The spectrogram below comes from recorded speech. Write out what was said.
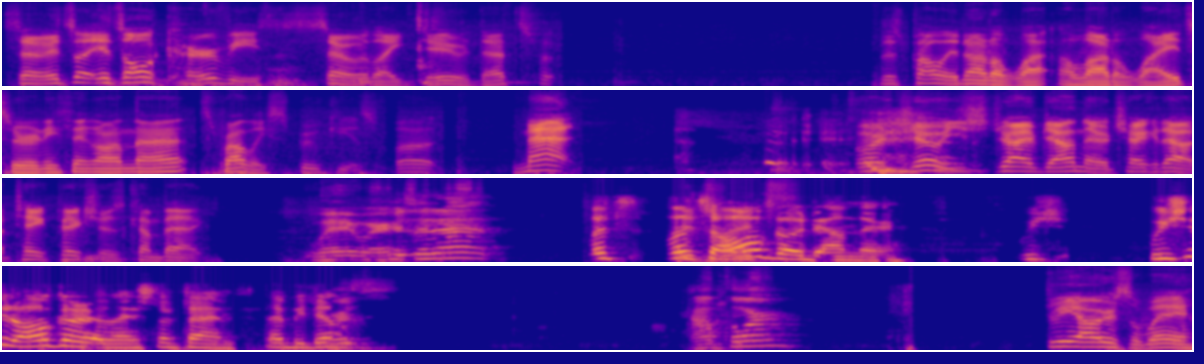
So it's it's all curvy. So like, dude, that's there's probably not a lot a lot of lights or anything on that. It's probably spooky as fuck. Matt or Joe, you should drive down there, check it out, take pictures, come back. Wait, where is it at? Let's let's It's- all it's- go down there. We should we should all go down there sometime. That'd be dope. Where's, how far? three hours away.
